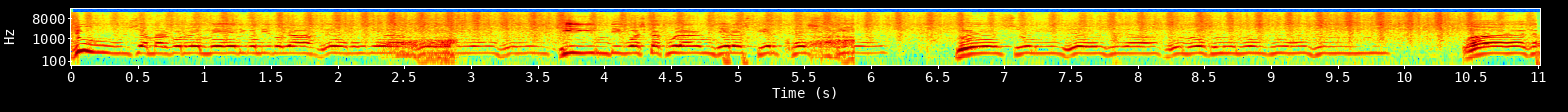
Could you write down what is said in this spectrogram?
Dulce amargo remedio ya despierta espíritu Nuestra universidad, nuestra universidad Oaxaca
